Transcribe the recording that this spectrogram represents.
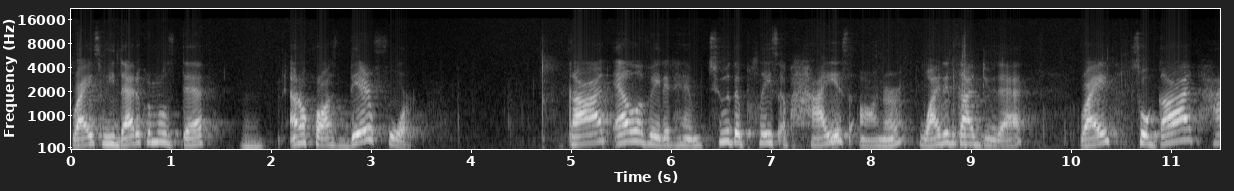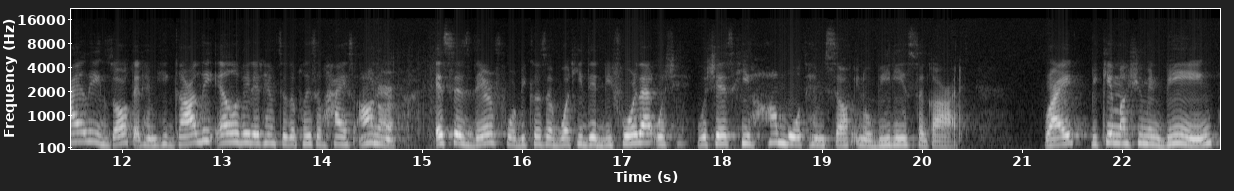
right? So he died a criminal's death on a cross. Therefore, God elevated him to the place of highest honor. Why did God do that? right? So God highly exalted him. He godly elevated him to the place of highest honor. It says, therefore, because of what he did before that, which, which is he humbled himself in obedience to God, right? Became a human being.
